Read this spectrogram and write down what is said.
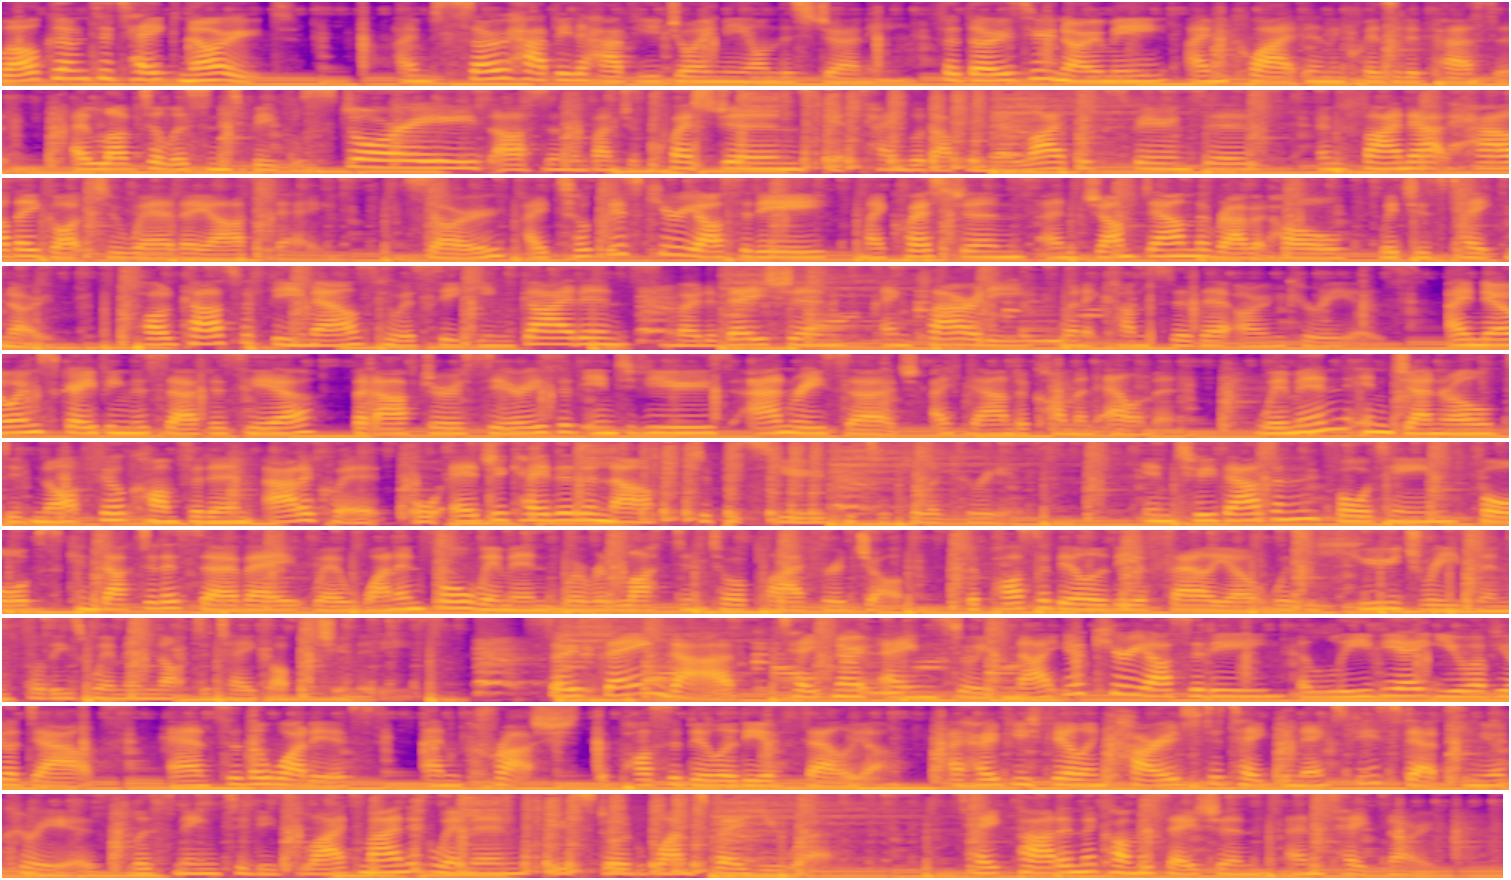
Welcome to Take Note. I'm so happy to have you join me on this journey. For those who know me, I'm quite an inquisitive person. I love to listen to people's stories, ask them a bunch of questions, get tangled up in their life experiences, and find out how they got to where they are today. So I took this curiosity, my questions, and jumped down the rabbit hole, which is Take Note podcast for females who are seeking guidance, motivation, and clarity when it comes to their own careers. I know I'm scraping the surface here, but after a series of interviews and research, I found a common element. Women in general did not feel confident, adequate, or educated enough to pursue particular careers. In 2014, Forbes conducted a survey where one in four women were reluctant to apply for a job. The possibility of failure was a huge reason for these women not to take opportunities. So, saying that, Take Note aims to ignite your curiosity, alleviate you of your doubts, answer the what ifs, and crush the possibility of failure. I hope you feel encouraged to take the next few steps in your careers listening to these like minded women who stood once where you were take part in the conversation, and take note.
